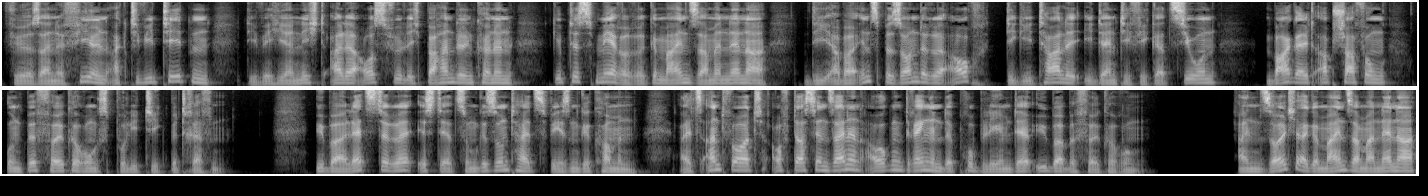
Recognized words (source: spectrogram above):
Für seine vielen Aktivitäten, die wir hier nicht alle ausführlich behandeln können, gibt es mehrere gemeinsame Nenner, die aber insbesondere auch digitale Identifikation, Bargeldabschaffung und Bevölkerungspolitik betreffen. Über letztere ist er zum Gesundheitswesen gekommen, als Antwort auf das in seinen Augen drängende Problem der Überbevölkerung. Ein solcher gemeinsamer Nenner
